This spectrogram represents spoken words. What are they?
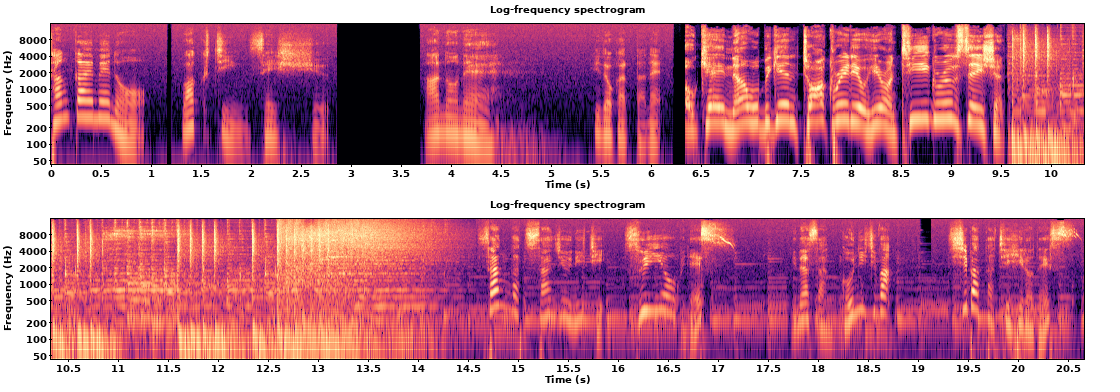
3回目のワクチン接種。あのねひどかったね。Okay, now we'll begin talk radio here on T Groove Station. 3月30日水曜日です。皆さんこんにちは。柴田千尋です。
